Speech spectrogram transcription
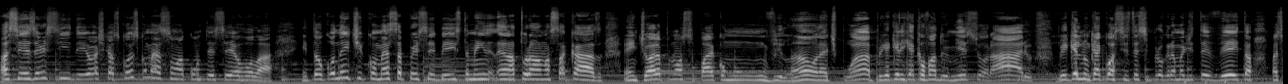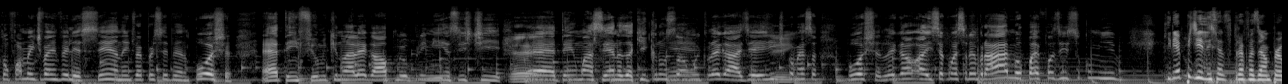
a ser exercida. E eu acho que as coisas começam a acontecer e a rolar. Então, quando a gente começa a perceber isso, também é natural na nossa casa. A gente olha pro nosso pai como um vilão, né? Tipo, ah, por que, que ele quer que eu vá dormir esse horário? Por que, que ele não quer que eu assista esse programa de TV e tal? Mas conforme a gente vai envelhecendo, a gente vai percebendo, poxa, é, tem filme que não é legal pro meu priminho assistir. É, tem umas cenas aqui que não são muito legais. E aí a gente Sim. começa, poxa, legal. Aí você começa a lembrar, ah, meu pai fazia isso comigo. Queria pedir licença pra fazer uma pergunta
